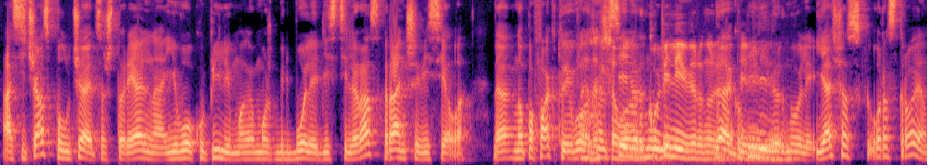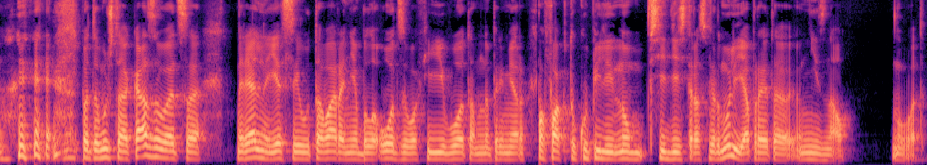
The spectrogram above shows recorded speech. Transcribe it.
А сейчас получается, что реально его купили, мо- может быть, более 10 раз, раньше висело, да, но по факту его Это все вернули. Купили и вернули. Да, купили и вернули. Я сейчас расстроен, потому что оказывается, реально, если у товара не было отзывов и его там, например, по факту купили, но все 10 раз вернули, я про это не знал. Ну вот.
